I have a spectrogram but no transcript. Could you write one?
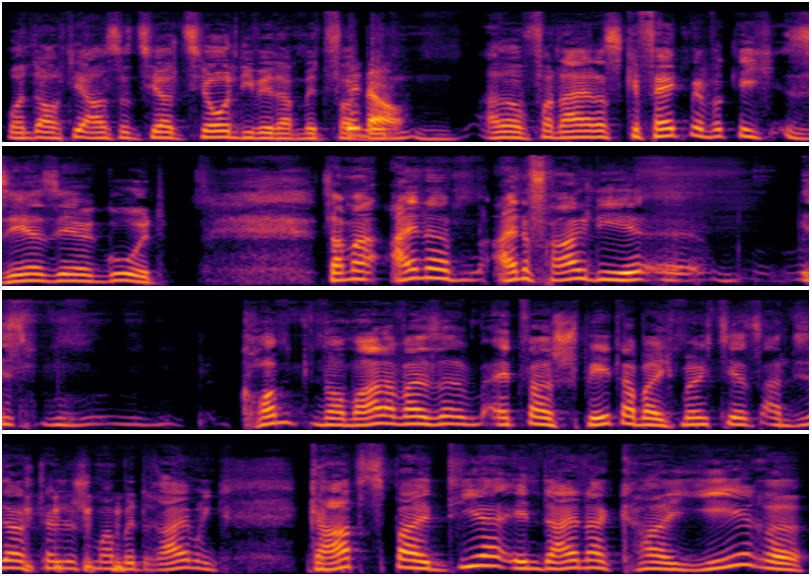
und auch die Assoziation, die wir damit genau. verbinden. Genau. Also von daher, das gefällt mir wirklich sehr, sehr gut. Sag mal, eine, eine Frage, die äh, ist kommt normalerweise etwas später, aber ich möchte jetzt an dieser Stelle schon mal mit reinbringen. Gab es bei dir in deiner Karriere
